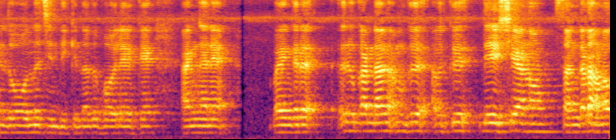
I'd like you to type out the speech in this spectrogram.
എന്തോ ഒന്ന് ചിന്തിക്കുന്നത് പോലെയൊക്കെ അങ്ങനെ ഭയങ്കര ഒരു കണ്ടാൽ നമുക്ക് അവർക്ക് ദേഷ്യമാണോ സങ്കടമാണോ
